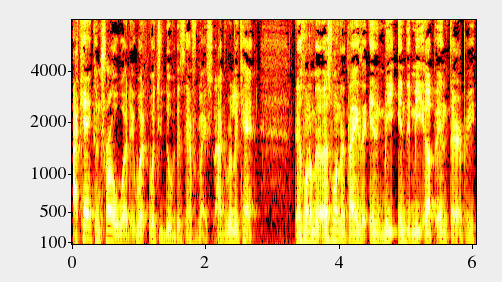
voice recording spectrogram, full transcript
I can't control what, what, what you do with this information. I really can't. That's one of the, that's one of the things that ended me ended me up in therapy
